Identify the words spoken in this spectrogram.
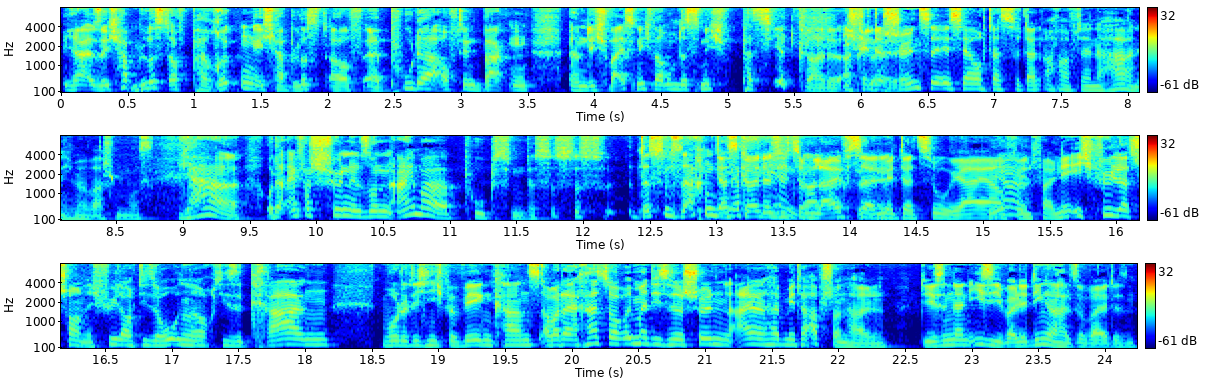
Ja, also ich habe Lust auf Perücken, ich habe Lust auf äh, Puder auf den Backen und ich weiß nicht, warum das nicht passiert gerade. Ich finde, das Schönste ist ja auch, dass du dann auch auf deine Haare nicht mehr waschen musst. Ja, oder einfach schön in so einen Eimer pupsen. Das ist das, das sind Sachen, die Das gehört natürlich zum Lifestyle aktuell. mit dazu. Ja, ja, Ja. auf jeden Fall. Nee, ich fühle das schon. Ich fühle auch diese Hosen und auch diese Kragen, wo du dich nicht bewegen kannst. Aber da kannst du auch immer diese schönen eineinhalb Meter Abstand halten. Die sind dann easy, weil die Dinger halt so weit sind.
